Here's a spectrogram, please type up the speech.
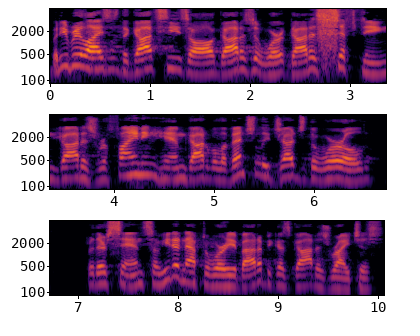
But he realizes that God sees all. God is at work. God is sifting. God is refining him. God will eventually judge the world for their sins, so he doesn't have to worry about it because God is righteous.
